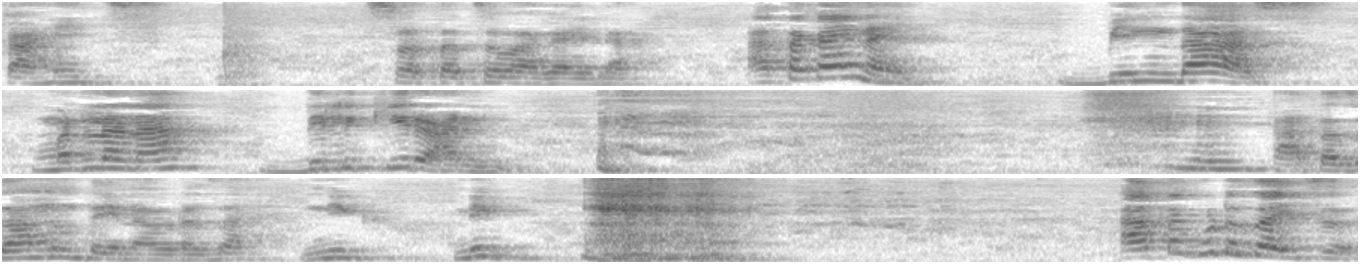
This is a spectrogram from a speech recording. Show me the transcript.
काहीच. स्वतःचं वागायला. आता काय नाही. बिंदास. म्हटलं ना दिलकी राणी. आता जा म्हणते नवरा जा. निघ निघ. आता कुठं जायचं?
